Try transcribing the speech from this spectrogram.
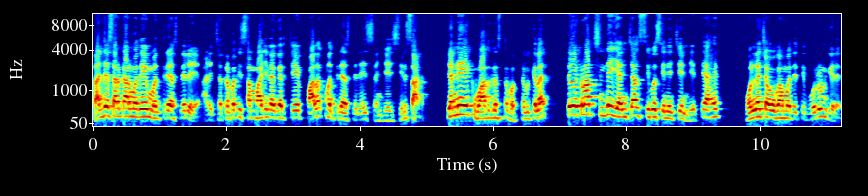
राज्य सरकारमध्ये मंत्री असलेले आणि छत्रपती संभाजीनगरचे पालकमंत्री असलेले संजय सिरसाट यांनी एक वादग्रस्त वक्तव्य केलंय. ते एकनाथ शिंदे यांच्या शिवसेनेचे नेते आहेत. बोलण्याच्या ओघामध्ये ते बोलून गेलेत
